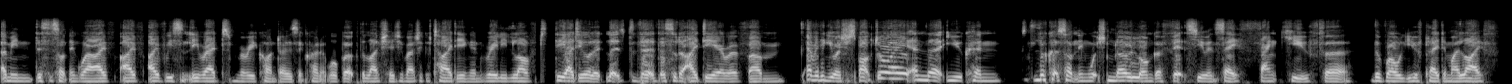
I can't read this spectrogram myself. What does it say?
I mean, this is something where I've, I've, I've recently read Marie Kondo's incredible book, The Life Changing Magic of Tidying, and really loved the ideal, the, the sort of idea of um, everything you want to spark joy and that you can look at something which no longer fits you and say thank you for the role you have played in my life.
